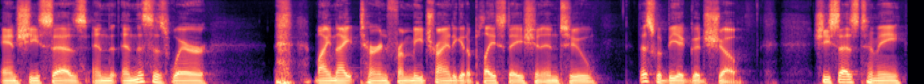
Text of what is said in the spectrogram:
And she says, and and this is where my night turned from me trying to get a PlayStation into this would be a good show. She says to me,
